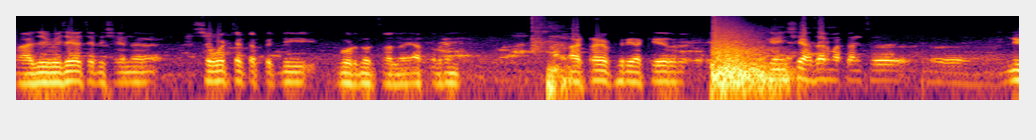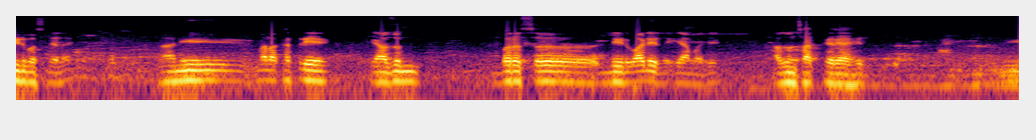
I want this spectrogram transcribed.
माझे विजयाच्या दिशेनं शेवटच्या टप्प्यातली घोडदौड चालू आहे. आतापर्यंत अठरा फेरी अखेर एक्क्याऐंशी हजार मतांचं लीड बसलेलं आहे. आणि मला खात्री आहे की अजून बरंचसं लीड वाढेल यामध्ये. अजून सात फेऱ्या आहेत. आणि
